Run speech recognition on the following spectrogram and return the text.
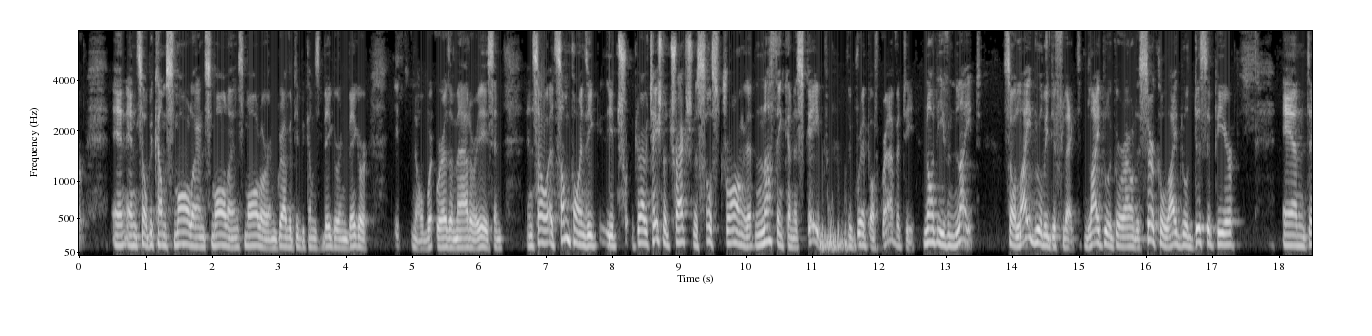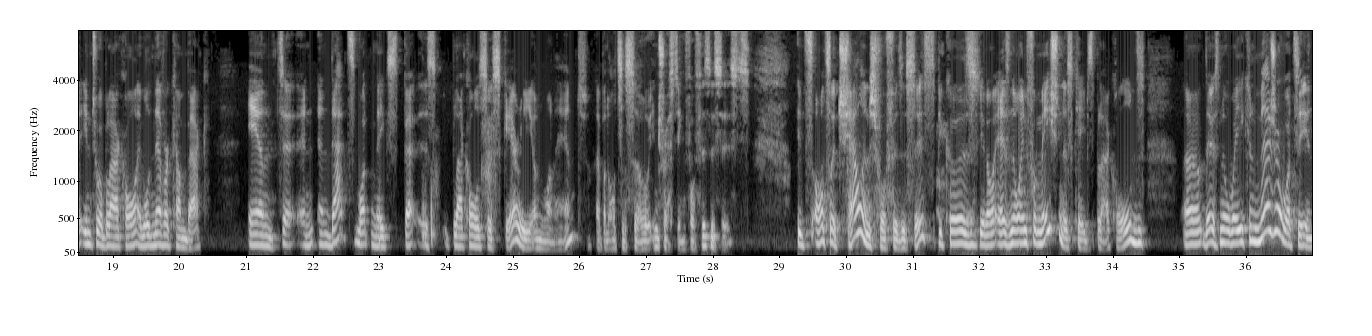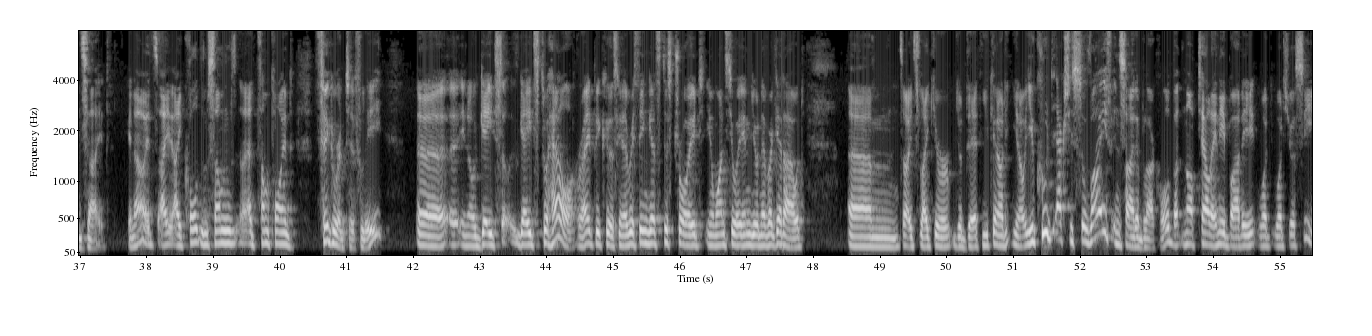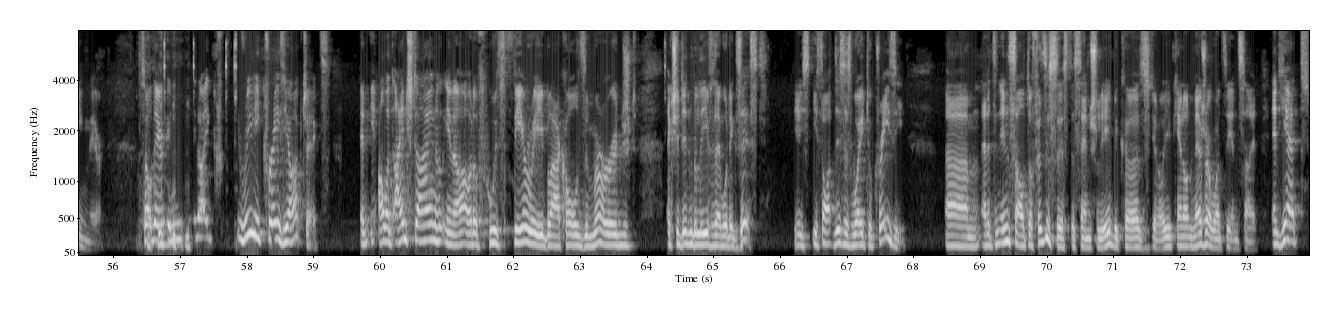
and and so becomes smaller and smaller and smaller, and gravity becomes bigger and bigger, you know where, the matter is, and and so at some point the, the gravitational attraction is so strong that nothing can escape the grip of gravity, not even light. So light will be deflected, light will go around a circle, light will disappear, and uh, into a black hole and will never come back. And, uh, and, and that's what makes black holes so scary on one hand, but also so interesting for physicists. It's also a challenge for physicists because, you know, as no information escapes black holes, uh, there's no way you can measure what's the inside. You know, it's, I, I called them some, at some point figuratively, uh, you know gates gates to hell, right? Because you know, everything gets destroyed. You know, once you're in, you never get out. Um, so it's like you're you're dead. You cannot, you know, you could actually survive inside a black hole, but not tell anybody what what you're seeing there. So they're in, you know like really crazy objects. And Albert Einstein, you know, out of whose theory black holes emerged, actually didn't believe they would exist. He, he thought this is way too crazy. Um, and it's an insult to physicists essentially because you know you cannot measure what's the inside. And yet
